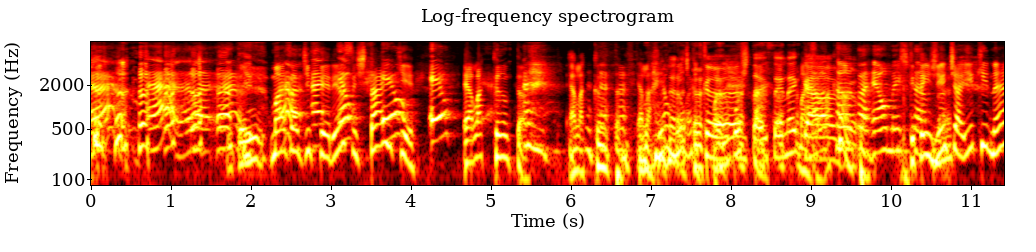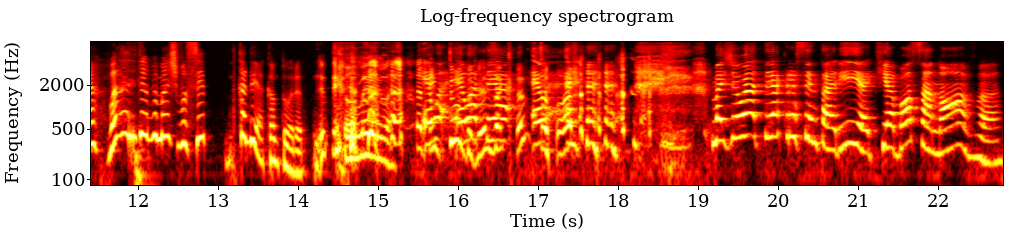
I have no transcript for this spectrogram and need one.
É, ela, é, Mas a diferença eu- está em eu- que eu ela canta. Ela canta. Ela realmente Ela canta. Pode gostar. isso é inegável. ela canta, realmente Porque canta. tem gente aí que, né? "Vai, Mas você. Cadê a cantora? Ô, Leila. tem tudo, menos a cantora. eu- Mas eu até acrescentaria que a bossa nova,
